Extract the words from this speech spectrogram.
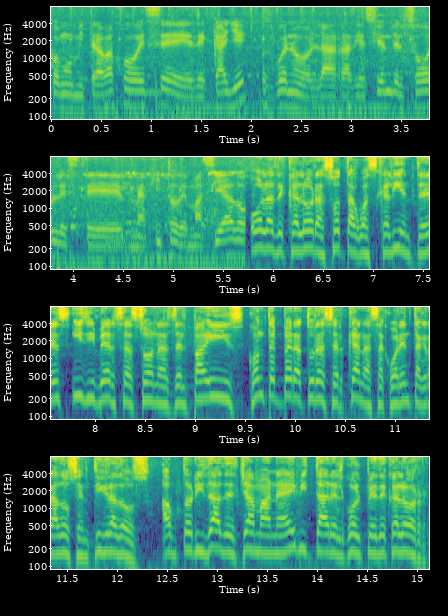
Como mi trabajo es eh, de calle, pues bueno, la radiación del sol este, me agito demasiado. Ola de calor azota Aguascalientes y diversas zonas del país, con temperaturas cercanas a 40 grados centígrados. Autoridades llaman a evitar el golpe de calor.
